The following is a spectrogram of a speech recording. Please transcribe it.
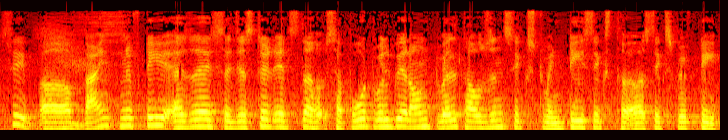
See, uh, Bank Nifty, as I suggested, it's the support will be around 12,620, 6, uh, 650.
